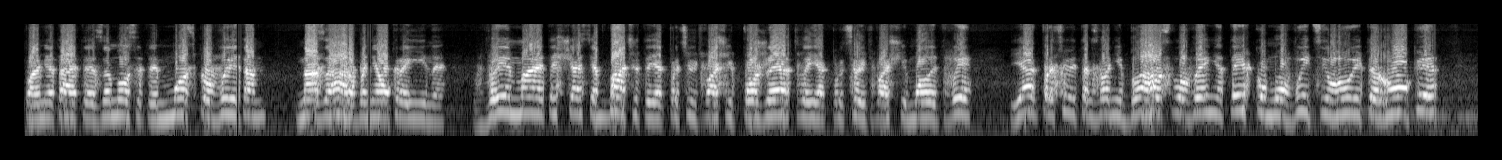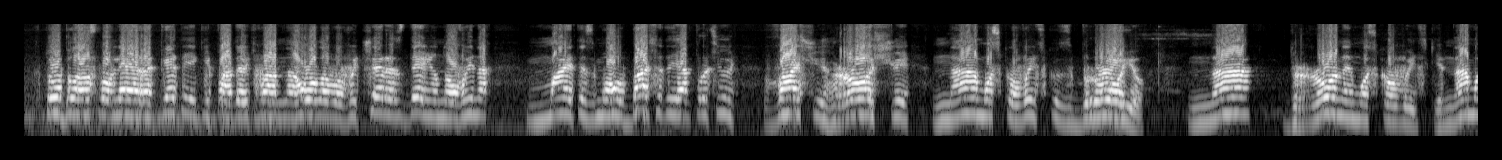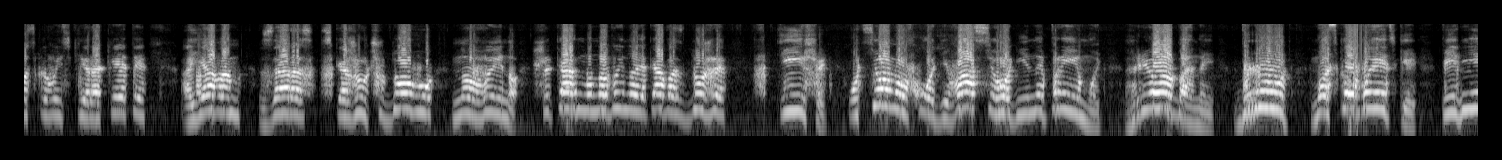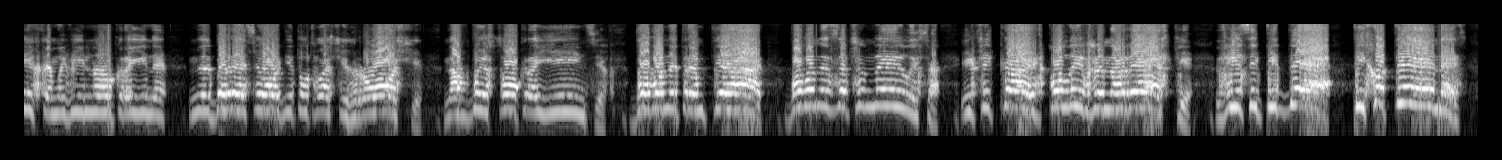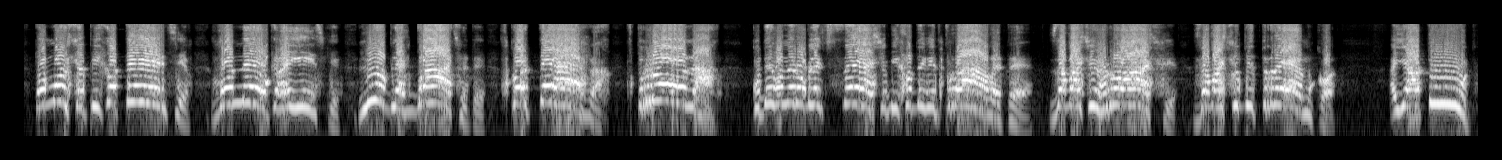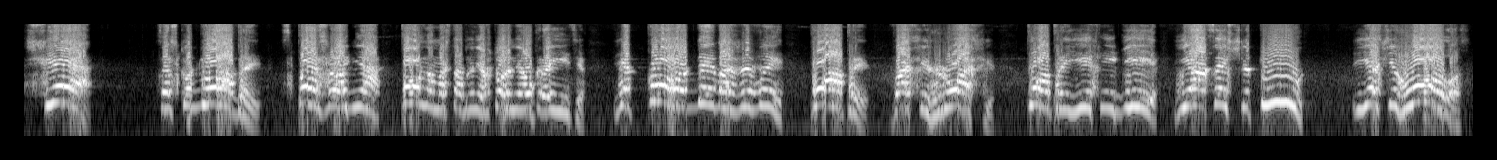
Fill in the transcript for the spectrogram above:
пам'ятайте, заносити московитам на загарбання України. Ви маєте щастя бачити, як працюють ваші пожертви, як працюють ваші молитви, як працюють так звані благословення тих, кому ви цілуєте руки, хто благословляє ракети, які падають вам на голову. Ви через день у новинах маєте змогу бачити, як працюють ваші гроші на московицьку зброю, на дрони московицькі, на московицькі ракети. А я вам зараз скажу чудову новину, шикарну новину, яка вас дуже втішить. У цьому вході вас сьогодні не приймуть. Грьобаний бруд московицький під нігтями вільної України не бере сьогодні тут ваші гроші на вбивство українців, бо вони тремтять, бо вони зачинилися і чекають, коли вже нарешті звідси піде піхотинець. Тому що піхотинців, вони українські, люблять бачити в кортежах, в трунах, куди вони роблять все, щоб їх туди відправити. За ваші гроші, за вашу підтримку. А я тут ще. Сашко добрий! З першого дня повномасштабного вторгнення українців! Якого дива живи? Попри ваші гроші, попри їхні дії, я все ще тут! І я ще голос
